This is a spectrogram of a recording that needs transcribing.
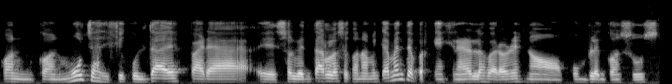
con, con muchas dificultades para eh, solventarlos económicamente, porque en general los varones no cumplen con sus,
